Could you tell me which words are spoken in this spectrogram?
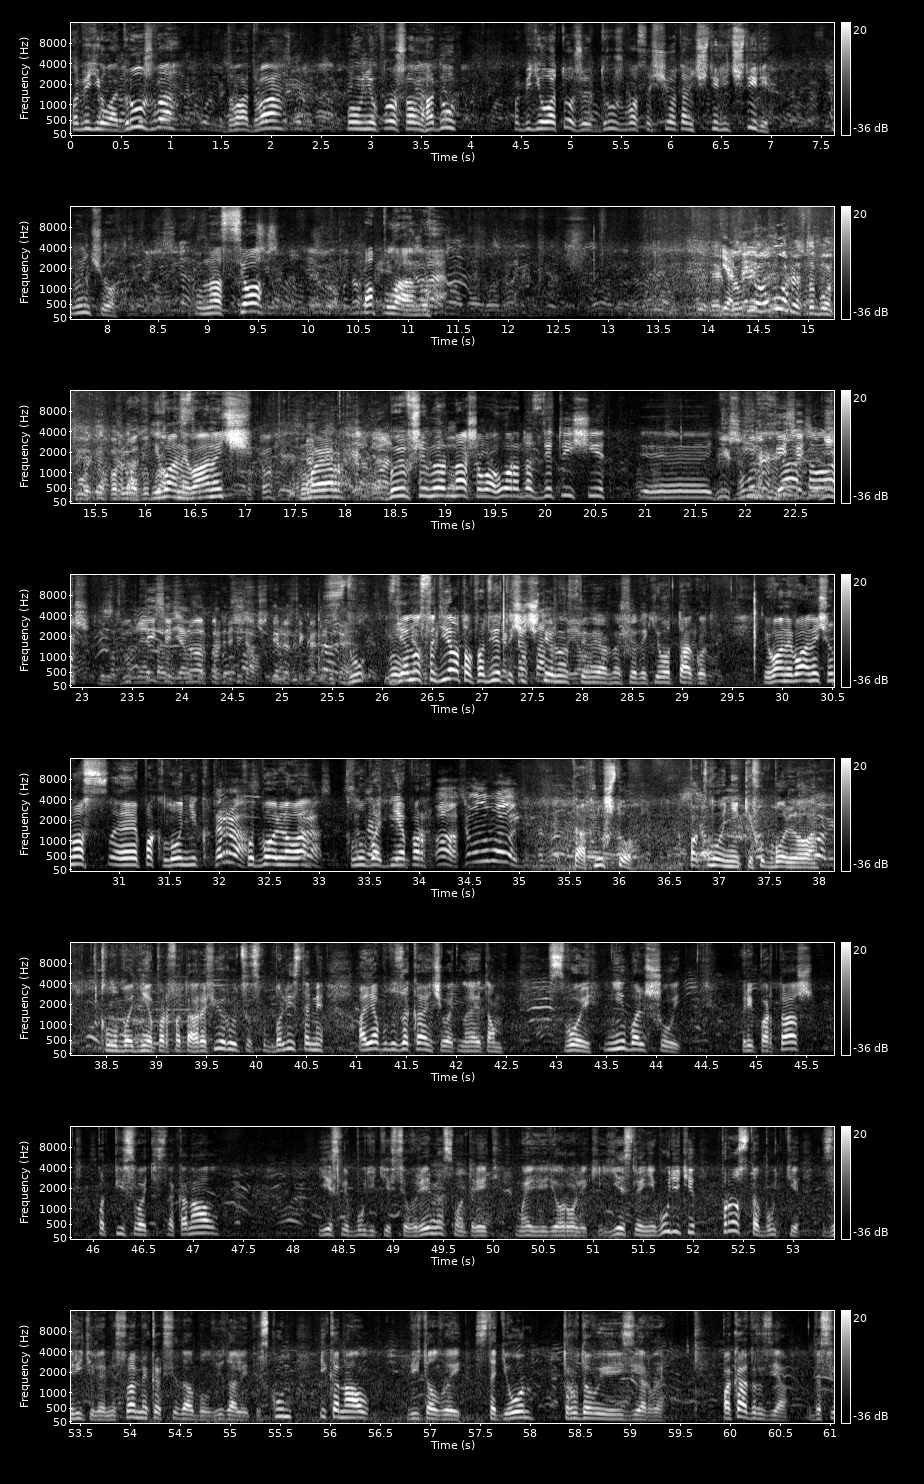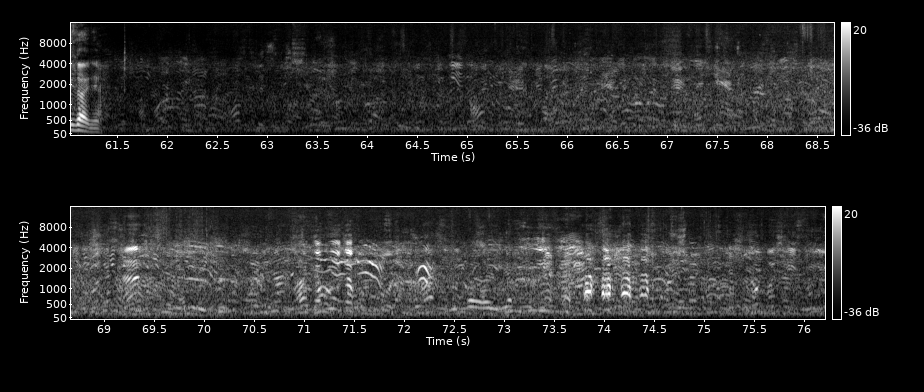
Победила дружба 2-2. Помню, в прошлом году победила тоже дружба со счетом 4-4. Ну ничего, у нас все по плану. Иван Иванович, мэр, бывший мэр нашего города с 2000 э, девятого- с дву- с 99 по 2014, наверное, все-таки вот так вот. Иван Иванович у нас э, поклонник футбольного клуба Днепр. Так, ну что, поклонники футбольного клуба Днепр фотографируются с футболистами, а я буду заканчивать на этом свой небольшой репортаж. Подписывайтесь на канал, если будете все время смотреть мои видеоролики. Если не будете, просто будьте зрителями. С вами, как всегда, был Виталий Пескун и канал Виталвей Стадион Трудовые резервы. Пока, друзья. До свидания. А? А Thank you.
